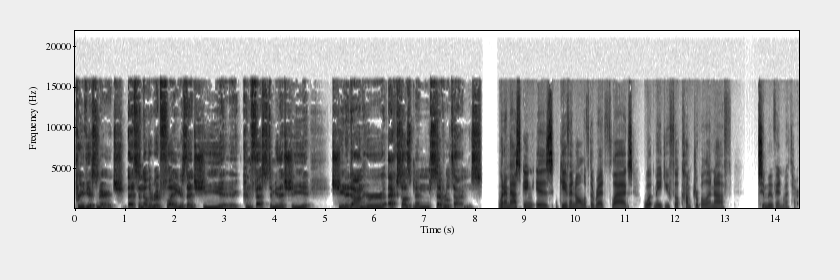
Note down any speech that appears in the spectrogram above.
previous marriage. That's another red flag is that she confessed to me that she cheated on her ex-husband several times. What I'm asking is given all of the red flags, what made you feel comfortable enough to move in with her?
